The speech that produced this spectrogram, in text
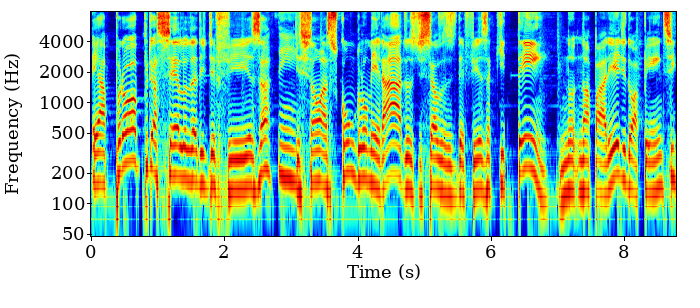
é a própria célula de defesa, Sim. que são as conglomerados de células de defesa que tem no- na parede do apêndice.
